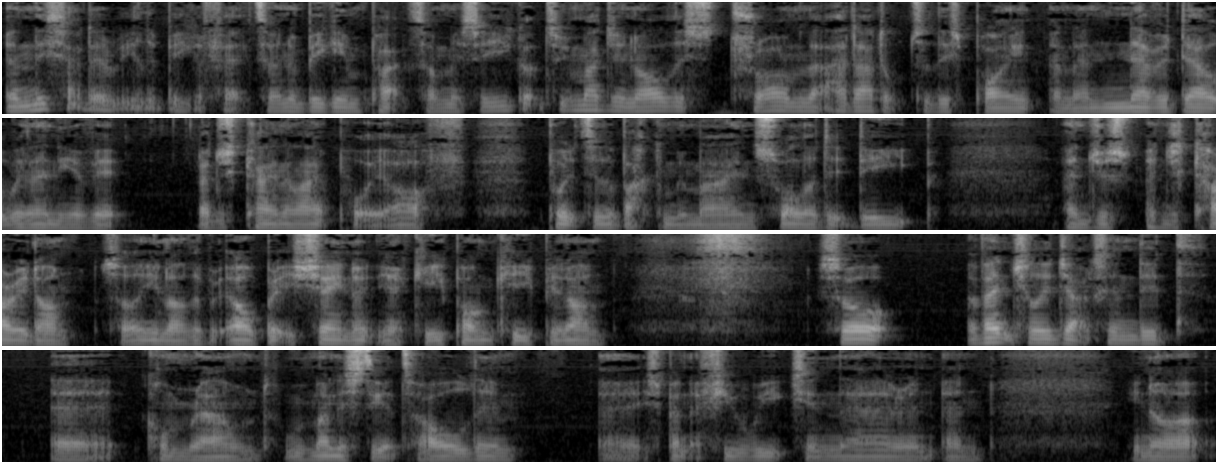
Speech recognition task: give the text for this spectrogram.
and this had a really big effect and a big impact on me. So you've got to imagine all this trauma that I'd had up to this point, and I never dealt with any of it. I just kind of like put it off, put it to the back of my mind, swallowed it deep, and just and just carried on. So you know the old British saying, don't you? Keep on keeping on. So eventually Jackson did uh, come round. We managed to get to hold him. Uh, he spent a few weeks in there, and, and you know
